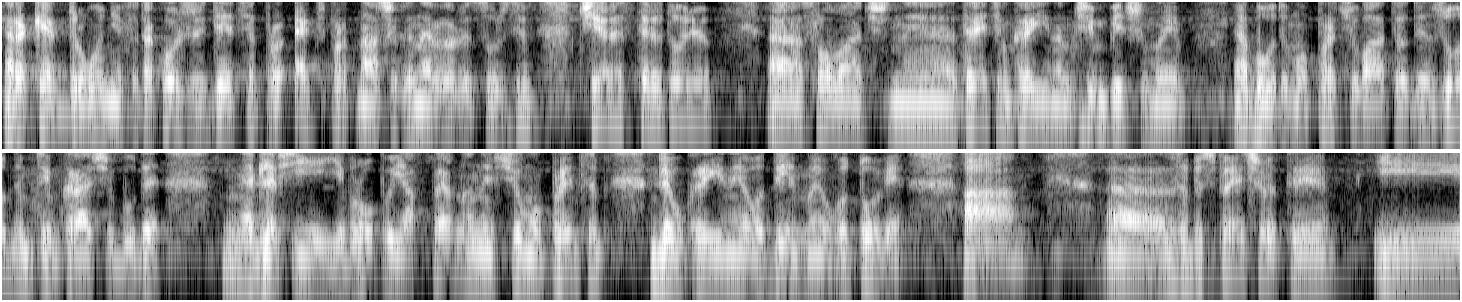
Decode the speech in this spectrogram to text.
ракет, дронів. Також йдеться про експорт наших енергоресурсів через територію е, Словаччини третім країнам. Чим більше ми е, будемо працювати один з одним, тим краще буде е, для всієї Європи. Я впевнений в цьому принцип для України один. Ми готові забезпечувати і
